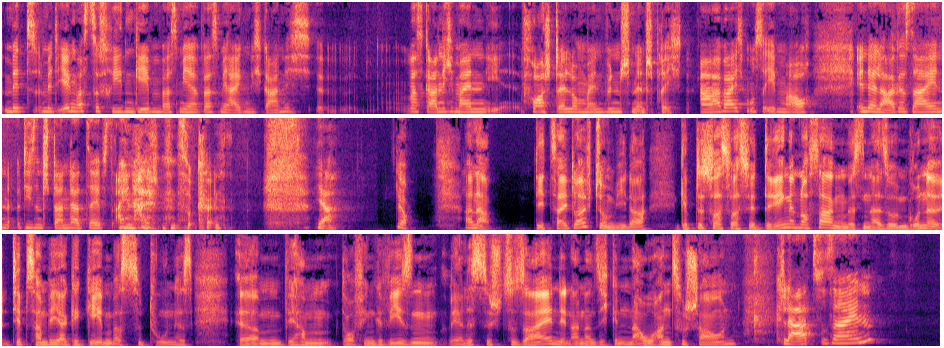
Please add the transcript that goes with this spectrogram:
mit, mit irgendwas zufrieden geben, was mir, was mir eigentlich gar nicht, äh, was gar nicht meinen Vorstellungen, meinen Wünschen entspricht. Aber ich muss eben auch in der Lage sein, diesen Standard selbst einhalten zu können. Ja. Ja. Anna, die Zeit läuft schon wieder. Gibt es was, was wir dringend noch sagen müssen? Also im Grunde, Tipps haben wir ja gegeben, was zu tun ist. Ähm, wir haben darauf hingewiesen, realistisch zu sein, den anderen sich genau anzuschauen. Klar zu sein,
